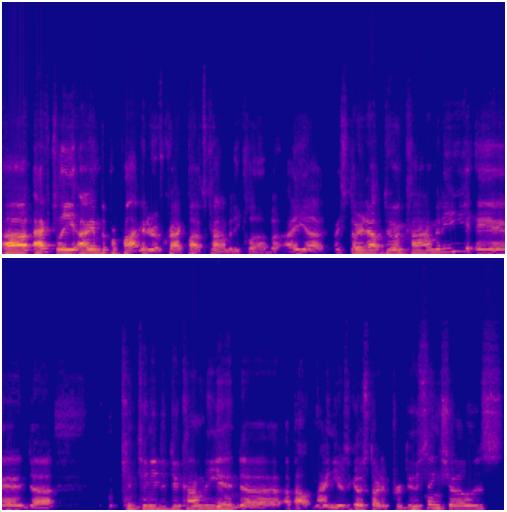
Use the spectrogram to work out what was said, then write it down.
uh, actually, I am the proprietor of Krackpots Comedy Club. I uh, I started out doing comedy and uh, continued to do comedy, and uh, about nine years ago, started producing shows.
